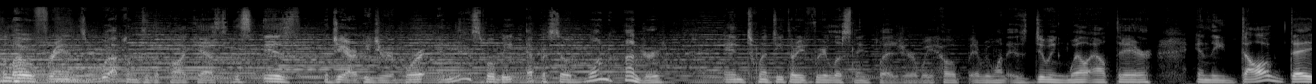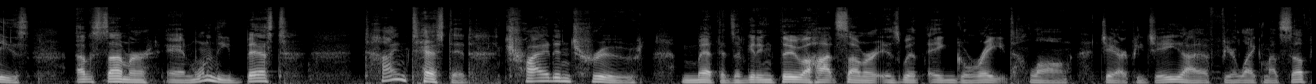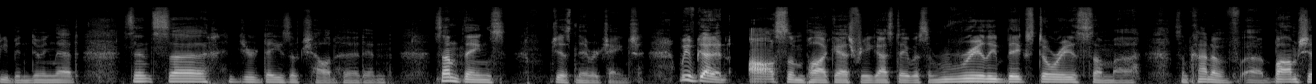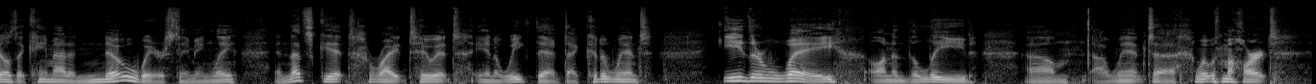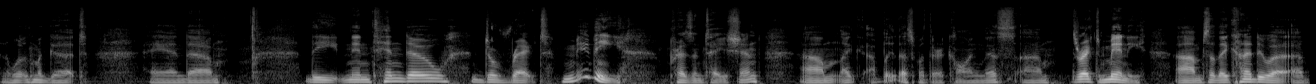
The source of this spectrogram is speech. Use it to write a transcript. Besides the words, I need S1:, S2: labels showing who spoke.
S1: Hello, friends. Welcome to the podcast. This is the JRPG Report, and this will be episode 123 for your listening pleasure. We hope everyone is doing well out there in the dog days of summer, and one of the best time tested, tried and true methods of getting through a hot summer is with a great long JRPG. I feel like myself, you've been doing that since uh, your days of childhood, and some things just never change. We've got an awesome podcast for you guys today with some really big stories, some uh, some kind of uh, bombshells that came out of nowhere seemingly, and let's get right to it. In a week that I could have went either way on the lead, um, I went uh, went with my heart and I went with my gut and um, the Nintendo Direct Mini presentation. Um, like I believe that's what they're calling this um, Direct Mini. Um, so they kind of do a, a,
